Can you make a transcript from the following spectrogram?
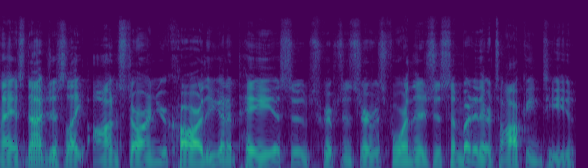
Uh, it's not just like OnStar in your car that you got to pay a subscription service for, and then it's just somebody there talking to you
